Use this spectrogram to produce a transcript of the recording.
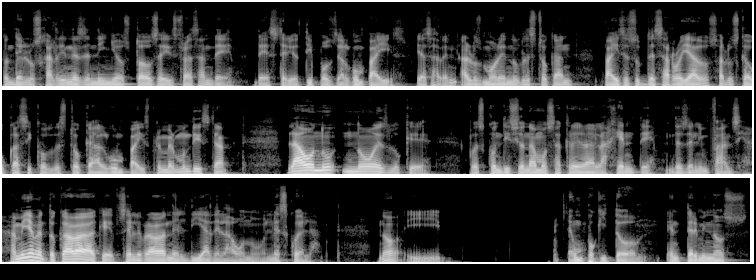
donde los jardines de niños todos se disfrazan de, estereotipos de algún país, ya saben, a los morenos les tocan países subdesarrollados, a los caucásicos les toca algún país primermundista, la ONU no es lo que pues condicionamos a creer a la gente desde la infancia. A mí ya me tocaba que celebraran el día de la ONU en la escuela, ¿no? Y un poquito en términos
